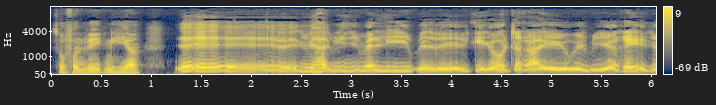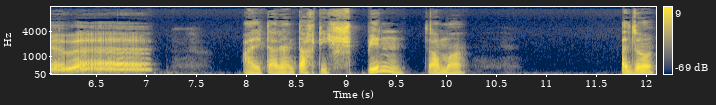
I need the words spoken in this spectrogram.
So von wegen hier, äh, wir haben ihn immer lieb, geh unter rein, mit mir reden. Alter, dann dachte ich, spinn, sag mal. Also,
